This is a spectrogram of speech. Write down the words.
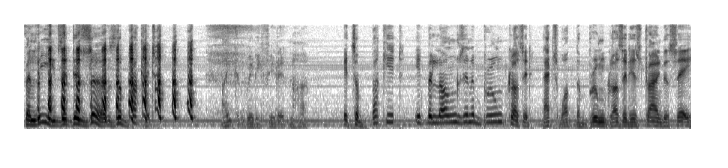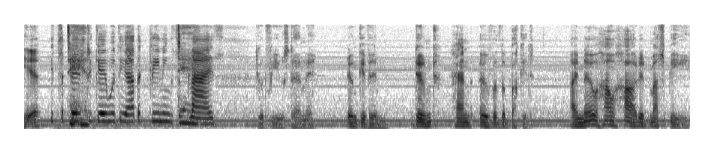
believes it deserves the bucket. I can really feel it now. It's a bucket. It belongs in a broom closet. That's what the broom closet is trying to say here. It's supposed to go with the other cleaning supplies. Good for you, Stanley. Don't give in. Don't hand over the bucket. I know how hard it must be,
